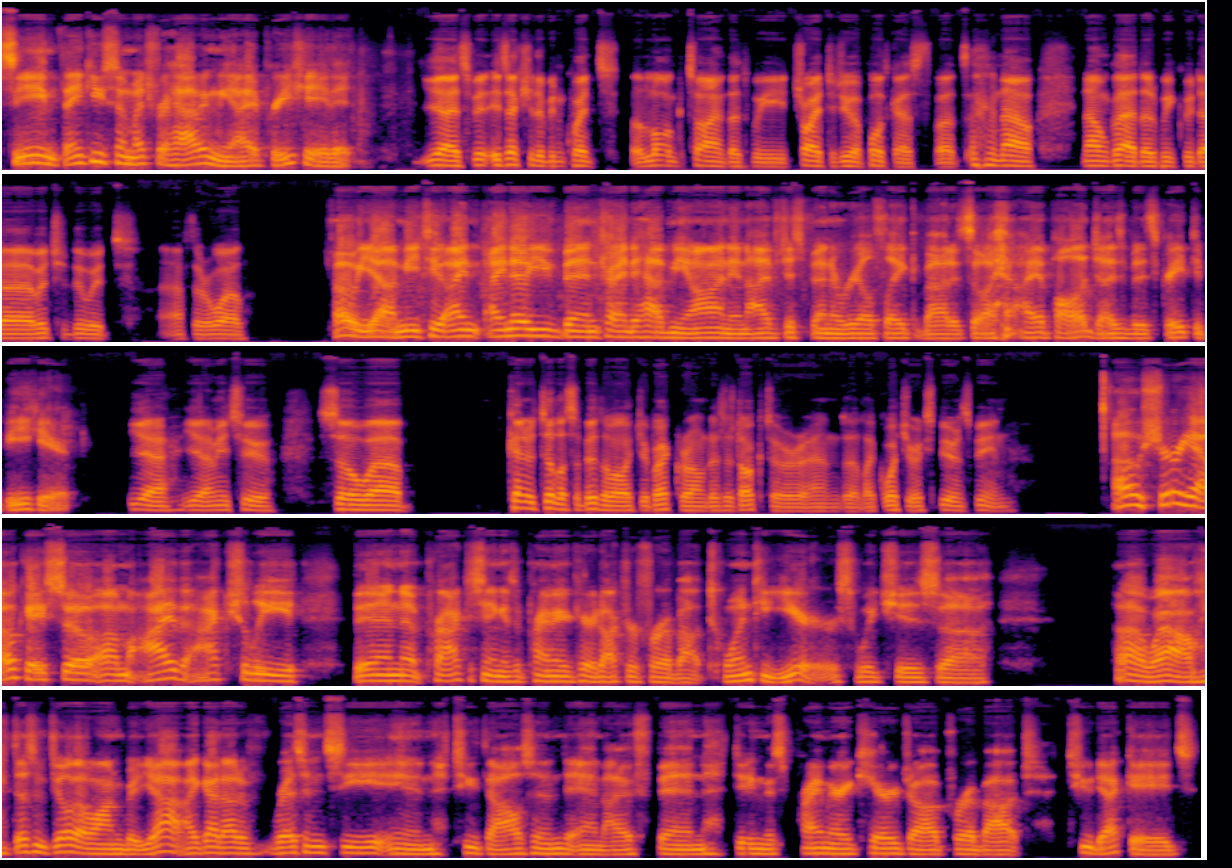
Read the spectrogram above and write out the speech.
Siim, thank you so much for having me. I appreciate it. Yeah, it's been it's actually been quite a long time that we tried to do a podcast, but now now I'm glad that we could uh, eventually do it after a while. Oh yeah, me too. I I know you've been trying to have me on, and I've just been a real flake about it. So I, I apologize, but it's great to be here. Yeah, yeah, me too. So, uh, can you tell us a bit about your background as a doctor and uh, like what your experience been? Oh sure, yeah, okay. So um, I've actually been practicing as a primary care doctor for about twenty years, which is uh, Oh, wow. It doesn't feel that long, but yeah, I got out of residency in 2000 and I've been doing this primary care job for about two decades.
